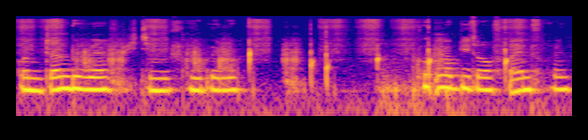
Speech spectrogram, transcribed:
Und dann bewerfe ich die mit Schneebälle. Gucken, ob die drauf reinfallen.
